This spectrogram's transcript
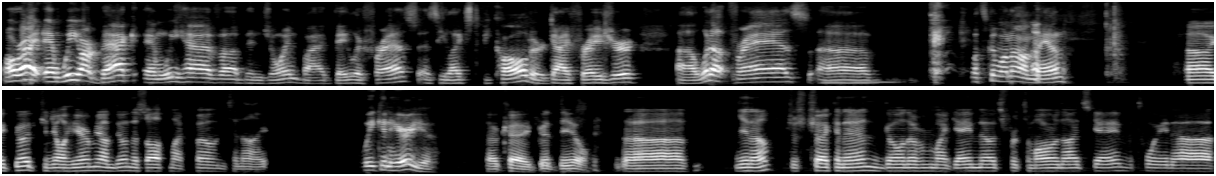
all right and we are back and we have uh, been joined by baylor fraz as he likes to be called or guy frazier uh, what up fraz uh, what's going on man Uh, good. Can y'all hear me? I'm doing this off my phone tonight. We can hear you. Okay, good deal. Uh, you know, just checking in, going over my game notes for tomorrow night's game between uh,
